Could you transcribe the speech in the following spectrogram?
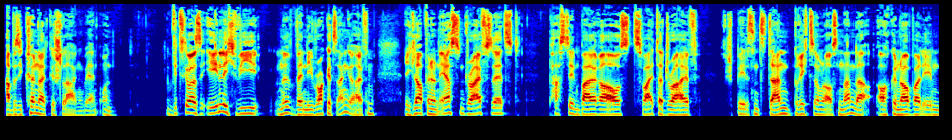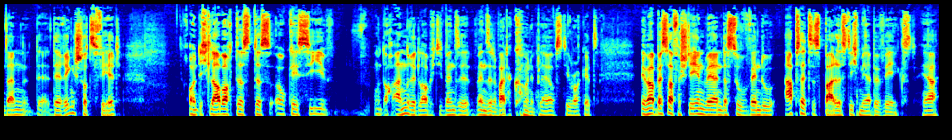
aber sie können halt geschlagen werden. Und witzigerweise ähnlich wie, ne, wenn die Rockets angreifen. Ich glaube, wenn du einen ersten Drive setzt, passt den Ball raus, zweiter Drive, spätestens dann bricht es auseinander. Auch genau, weil eben dann der, der Ringschutz fehlt. Und ich glaube auch, dass das OKC und auch andere, glaube ich, die, wenn sie, wenn sie dann weiterkommen in den Playoffs, die Rockets, immer besser verstehen werden, dass du, wenn du abseits des Balles dich mehr bewegst, ja,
